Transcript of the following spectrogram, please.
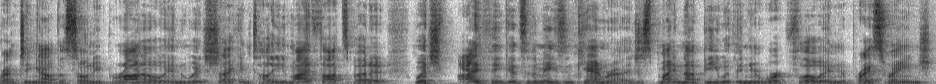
renting out the Sony Burano in which I can tell you my thoughts about it, which I think it's an amazing camera. It just might not be within your workflow and your price range.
